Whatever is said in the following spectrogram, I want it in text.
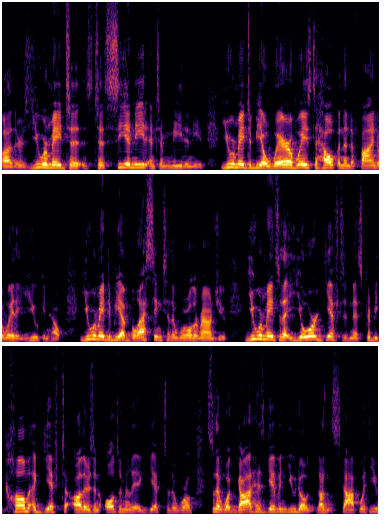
others. You were made to, to see a need and to meet a need. You were made to be aware of ways to help and then to find a way that you can help. You were made to be a blessing to the world around you. You were made so that your giftedness could become a gift to others and ultimately a gift to the world, so that what God has given you doesn't stop with you,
